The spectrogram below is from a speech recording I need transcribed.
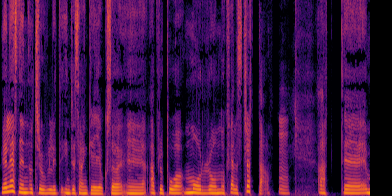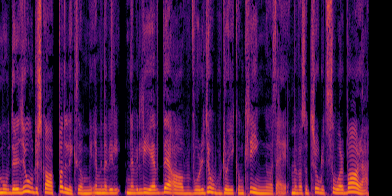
Jag läste en otroligt intressant grej också eh, apropå morgon och kvällströtta. Mm. Att eh, Moder Jord skapade liksom, jag menar vi, när vi levde av vår jord och gick omkring och så här, men var så otroligt sårbara.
